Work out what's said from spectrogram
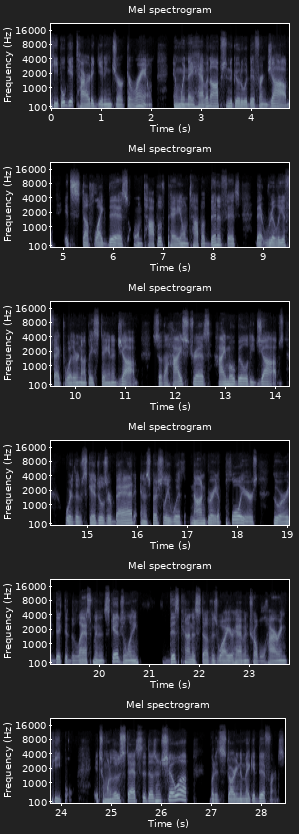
People get tired of getting jerked around. And when they have an option to go to a different job, it's stuff like this on top of pay, on top of benefits that really affect whether or not they stay in a job. So the high stress, high mobility jobs where the schedules are bad, and especially with non great employers who are addicted to last minute scheduling, this kind of stuff is why you're having trouble hiring people. It's one of those stats that doesn't show up, but it's starting to make a difference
